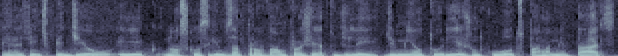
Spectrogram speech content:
É, a gente pediu e nós conseguimos aprovar um projeto de lei de minha autoria, junto com outros parlamentares.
